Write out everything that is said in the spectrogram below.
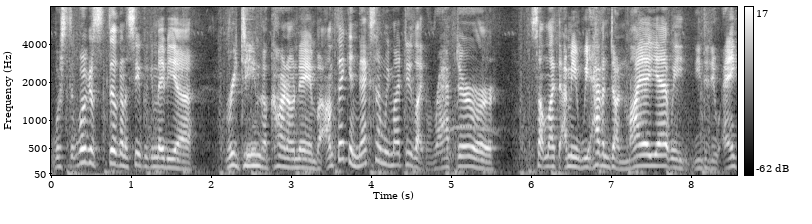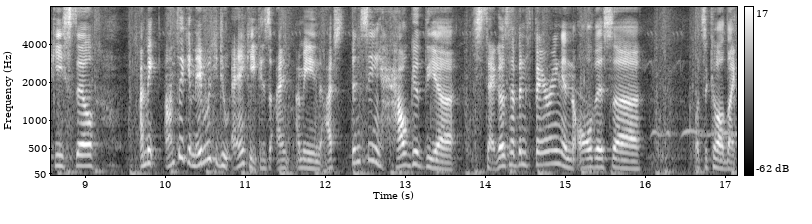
we're we we're still gonna see if we can maybe uh redeem the Carno name. But I'm thinking next time we might do like Raptor or something like that. I mean, we haven't done Maia yet. We need to do Anki still. I mean, I'm thinking maybe we could do Anki because I I mean I've been seeing how good the uh, Stegos have been faring and all this uh what's it called, like,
